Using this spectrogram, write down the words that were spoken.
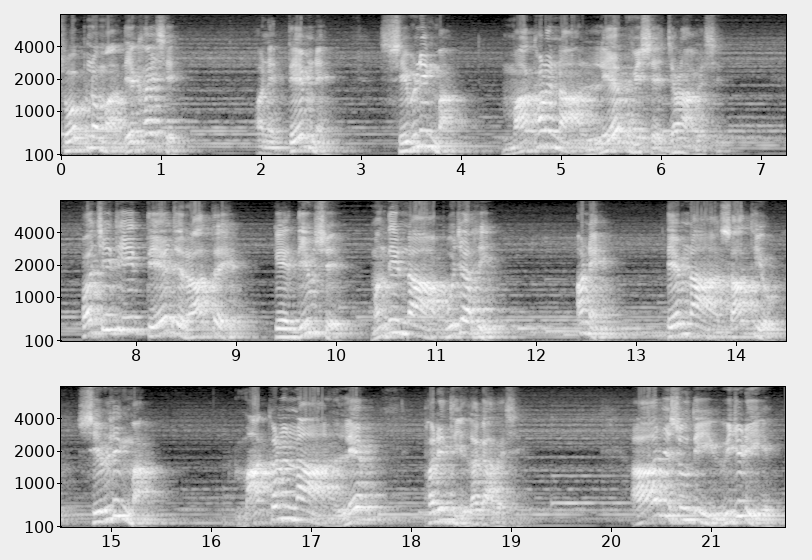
સ્વપ્નમાં દેખાય છે અને તેમને શિવલિંગમાં માખણના લેપ વિશે જણાવે છે. પછીથી તે જ રાત્રે કે દિવસે મંદિરના પૂજારી અને તેમના સાથીઓ શિવલિંગમાં માખણના લેપ ફરીથી લગાવે છે. આજ સુધી વીજળીએ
